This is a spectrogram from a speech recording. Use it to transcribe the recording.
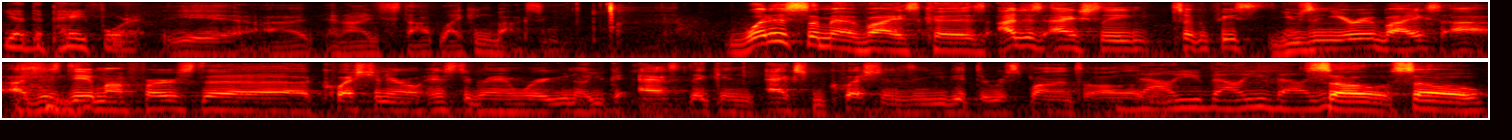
You had to pay for it. Yeah, I, and I stopped liking boxing. What is some advice? Because I just actually took a piece using your advice. I, I just did my first uh, questionnaire on Instagram where you know you can ask, they can ask you questions and you get to respond to all of them. Value, value, value. So, so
